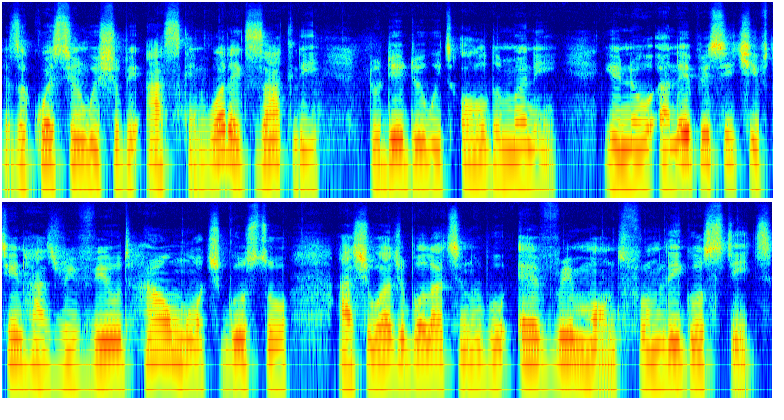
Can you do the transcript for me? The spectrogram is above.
is a question we should be asking. What exactly do they do with all the money? You know, an APC chieftain has revealed how much goes to Ashiwaju Bola Tinubu every month from Lagos State.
